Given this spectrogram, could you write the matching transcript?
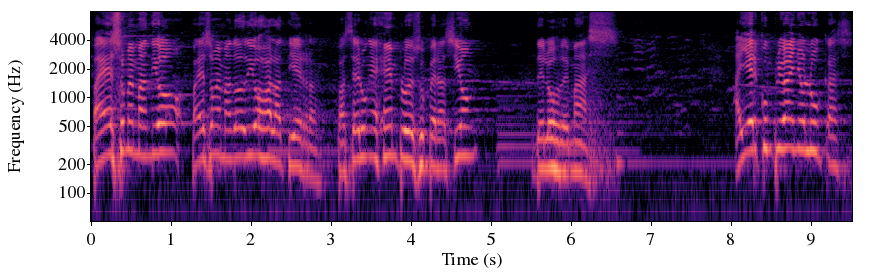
para eso me mandó, para eso me mandó Dios a la tierra, para ser un ejemplo de superación de los demás. Ayer cumplió año Lucas.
